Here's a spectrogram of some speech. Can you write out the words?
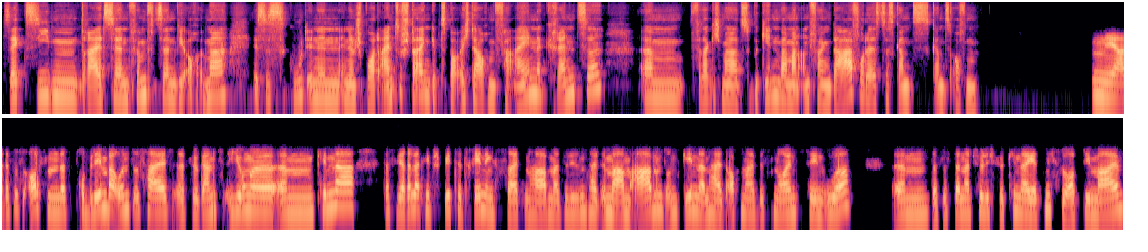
6, 7, 13, 15, wie auch immer, ist es gut, in den, in den Sport einzusteigen? Gibt es bei euch da auch im Verein eine Grenze, ähm, sage ich mal, zu Beginn, wann man anfangen darf, oder ist das ganz, ganz offen? Ja, das ist offen. Das Problem bei uns ist halt äh, für ganz junge ähm, Kinder, dass wir relativ späte Trainingszeiten haben. Also die sind halt immer am Abend und gehen dann halt auch mal bis neun, zehn Uhr. Ähm, das ist dann natürlich für Kinder jetzt nicht so optimal.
